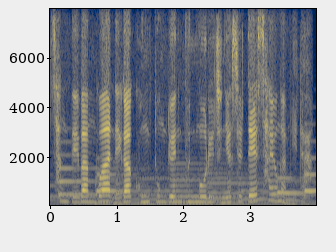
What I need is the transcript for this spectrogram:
상대방과 내가 공통된 분모를 지녔을 때 사용합니다.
